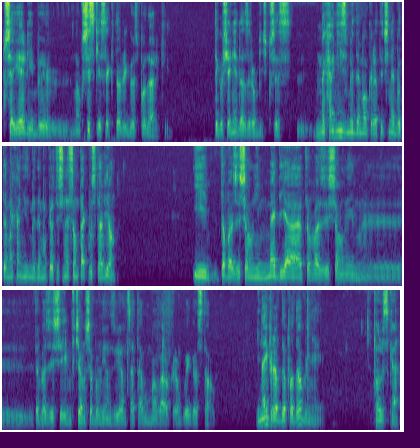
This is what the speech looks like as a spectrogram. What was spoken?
przejęliby no, wszystkie sektory gospodarki. Tego się nie da zrobić przez mechanizmy demokratyczne, bo te mechanizmy demokratyczne są tak ustawione. I towarzyszą im media, towarzyszą im, y, towarzyszy im wciąż obowiązująca ta umowa okrągłego stołu. I najprawdopodobniej Polska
